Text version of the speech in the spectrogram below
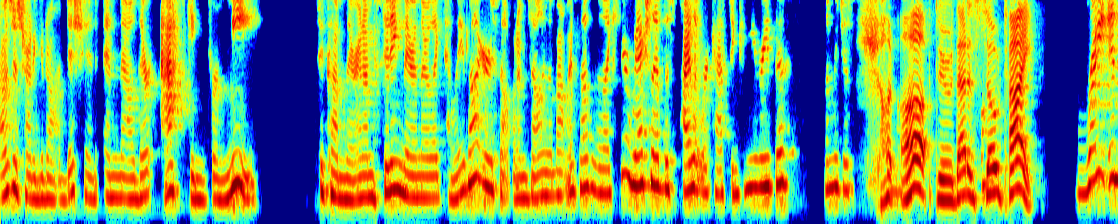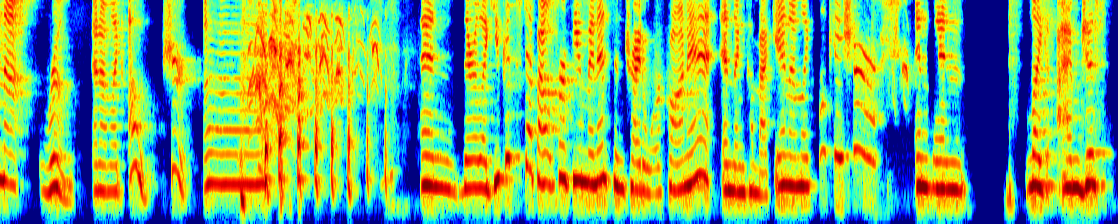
i was just trying to get an audition and now they're asking for me to come there and i'm sitting there and they're like tell me about yourself and i'm telling them about myself and they're like here we actually have this pilot we're casting. Can you read this? Let me just shut up dude. That is so tight right in that room and i'm like oh sure uh And they're like, you could step out for a few minutes and try to work on it and then come back in. I'm like, okay, sure. And then, like, I'm just,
